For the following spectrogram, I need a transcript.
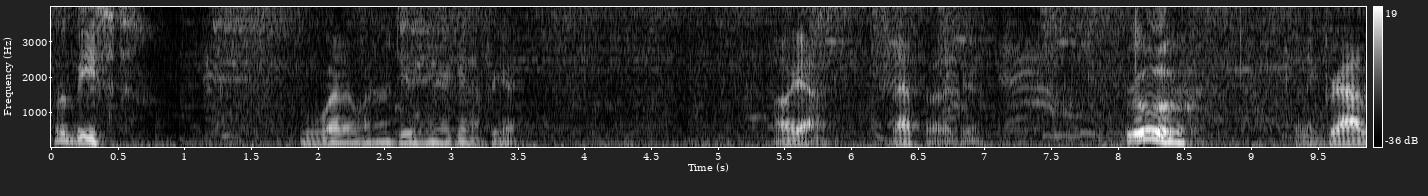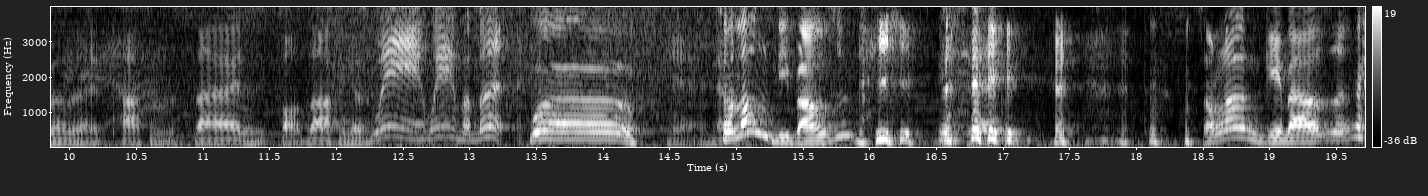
What a beast. What, what do I do here again? I forget. Oh yeah, that's what I do. Ooh. Then I grab him, then I toss him to the side, and he falls off and goes, wham, wham, my butt. Whoa. Yeah. So long, D Bowser. exactly. so long, Gay Bowser.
